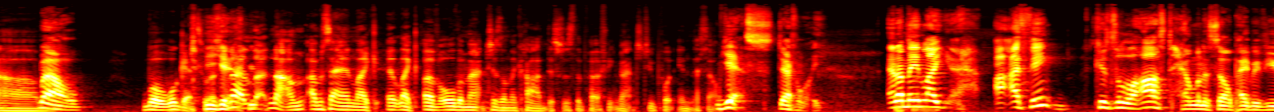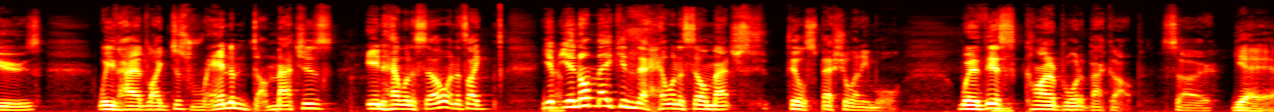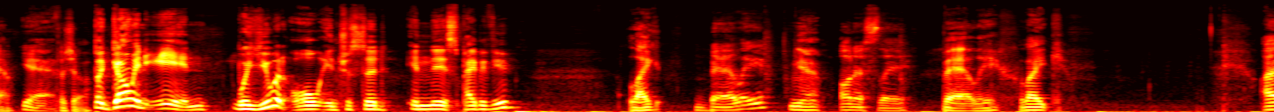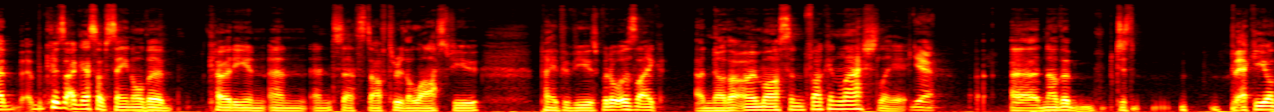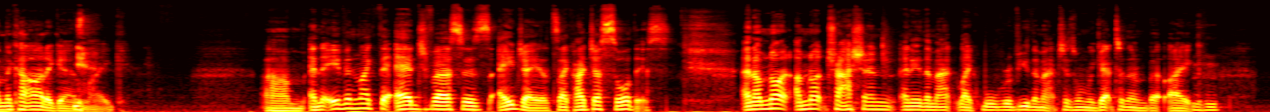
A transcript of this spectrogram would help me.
um, well, well, we'll get to it. Yeah. No, no, I'm, I'm saying like like of all the matches on the card, this was the perfect match to put in the cell. Yes, definitely. And I mean, like, I think because the last Hell in a Cell pay per views, we've had like just random dumb matches in Hell in a Cell, and it's like you you're not making the Hell in a Cell match feel special anymore. Where this kind of brought it back up. So Yeah, yeah, yeah, yeah, for sure. But going in, were you at all interested in this pay per view? Like barely. Yeah. honestly barely like i because i guess i've seen all the cody and and, and seth stuff through the last few pay-per-views but it was like another omos and fucking lashley Yeah. Uh, another just becky on the card again like um and even like the edge versus aj it's like i just saw this. And i'm not i'm not trashing any of the mat like we'll review the matches when we get to them but like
